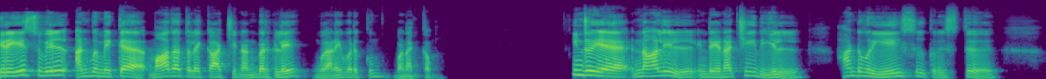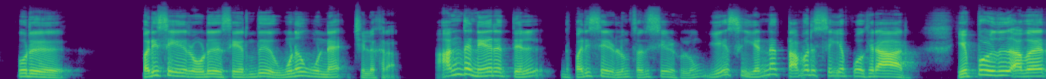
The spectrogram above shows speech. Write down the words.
இரு இயேசுவில் அன்புமிக்க மாதா தொலைக்காட்சி நண்பர்களே உங்கள் அனைவருக்கும் வணக்கம். இன்றைய நாளில் இன்றைய நற்செய்தியில் ஆண்டவர் இயேசு கிறிஸ்து ஒரு பரிசெயரோடு சேர்ந்து உணவு உண்ண செல்லுகிறார். அந்த நேரத்தில் இந்த பரிசெயர்களும் சதிசெயர்களும் இயேசு என்ன தவறு செய்ய போகிறார்? எப்பொழுது அவர்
